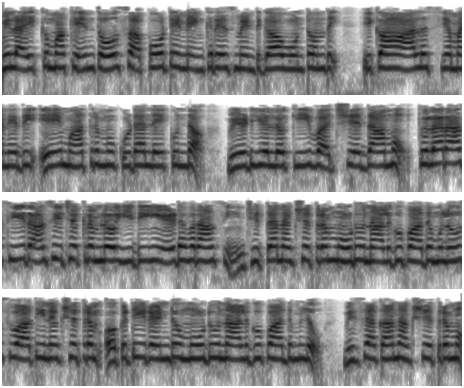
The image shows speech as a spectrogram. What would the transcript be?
మీ లైక్ మాకెంతో సపోర్ట్ అండ్ ఎంకరేజ్మెంట్గా ఉంటుంది. ఇక ఆలస్యం అనేది ఏ మాత్రము కూడా లేకుండా వీడియోలోకి వచ్చేద్దాము. తులరాశి రాశి చక్రంలో ఇది ఏడవ రాశి. చిత్త నక్షత్రం మూడు నాలుగు పాదములు. స్వాతి నక్షత్రం ఒకటి రెండు మూడు నాలుగు పాదములు. విశాఖ నక్షత్రము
